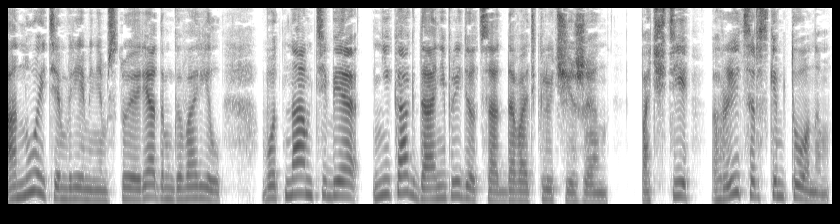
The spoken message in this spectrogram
а Ной тем временем, стоя рядом, говорил, «Вот нам тебе никогда не придется отдавать ключи, Жен», почти рыцарским тоном.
